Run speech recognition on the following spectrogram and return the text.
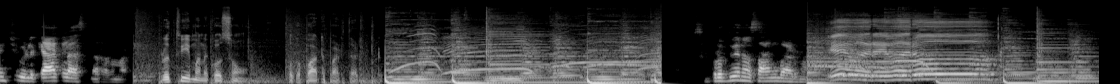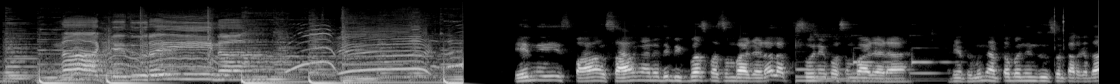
నుంచి వీళ్ళు కేకలేస్తున్నారు అనమాట పృథ్వీ మన కోసం ఒక పాట పాడతాడు ఇప్పుడు. పృథ్వీ నా సాంగ్ పాడమా? ఎవరెవరో నాకెదురైనా. ఏంది సాంగ్ అనేది బిగ్ బాస్ కోసం పాడాడా లేకపోతే సోనియా కోసం పాడాడా? అంటే ఇంతకుముందు ఎంతో మందిని చూస్తుంటారు కదా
